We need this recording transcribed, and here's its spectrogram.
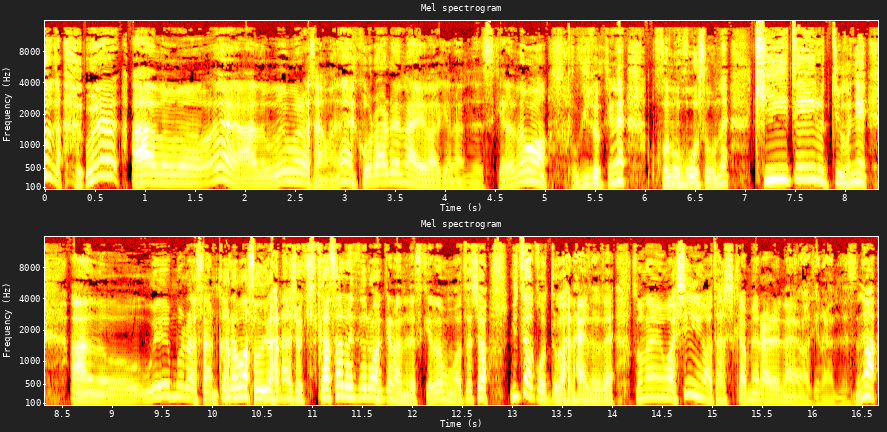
そうか、上、あのね、あの、上村さんはね、来られないわけなんですけれども、時々ね、この放送をね、聞いているっていうふうに、あの、上村さんからはそういう話を聞かされてるわけなんですけども、私は見たことがないので、その辺は真意は確かめられないわけなんですが、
